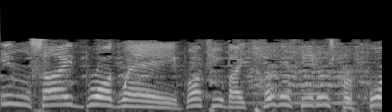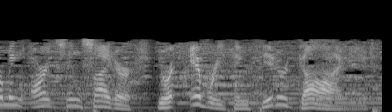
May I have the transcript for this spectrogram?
Inside Broadway, brought to you by Total Theater's Performing Arts Insider, your everything theater guide.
